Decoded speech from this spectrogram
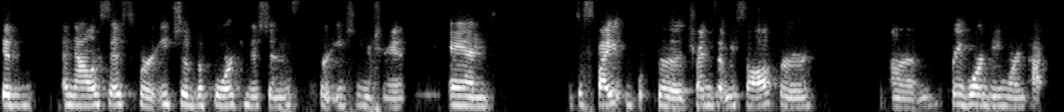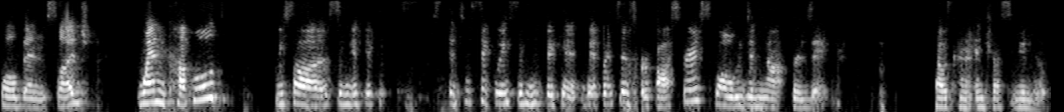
did analysis for each of the four conditions for each nutrient. And despite the trends that we saw for um, freeboard being more impactful than sludge. When coupled, we saw significant, statistically significant differences for phosphorus, while we did not for zinc. That was kind of interesting to note.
